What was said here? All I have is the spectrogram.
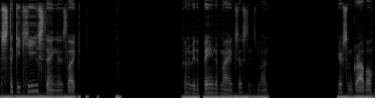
sticky keys thing is like gonna be the bane of my existence, man. Here's some gravel.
